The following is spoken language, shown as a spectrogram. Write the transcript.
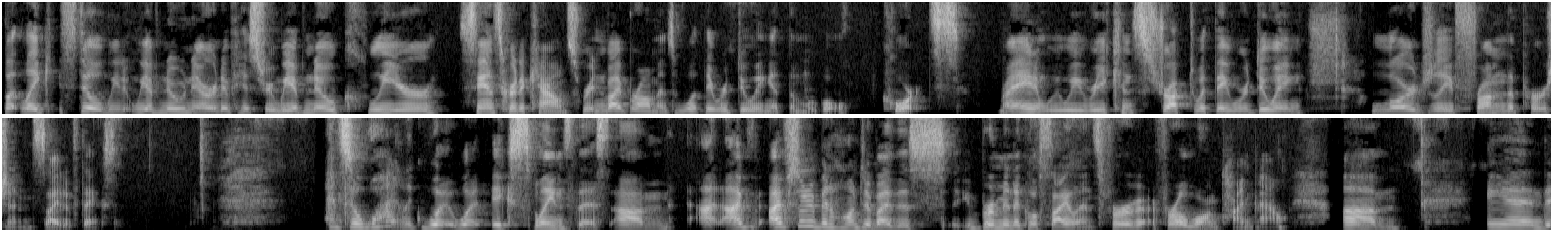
but like still, we, we have no narrative history. We have no clear Sanskrit accounts written by Brahmins of what they were doing at the Mughal courts, right? And we, we reconstruct what they were doing largely from the Persian side of things. And so why? Like what what explains this? Um, I've I've sort of been haunted by this Brahminical silence for for a long time now. Um, and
